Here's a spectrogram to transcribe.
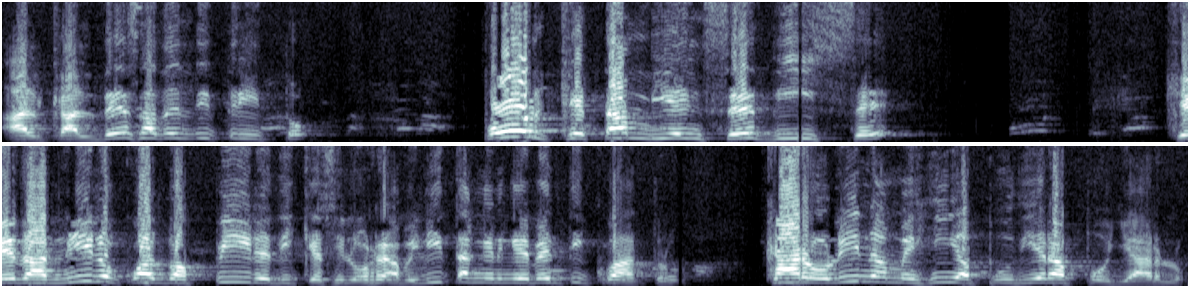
alcaldesa del distrito, porque también se dice que Danilo cuando aspire y que si lo rehabilitan en el 24, Carolina Mejía pudiera apoyarlo.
